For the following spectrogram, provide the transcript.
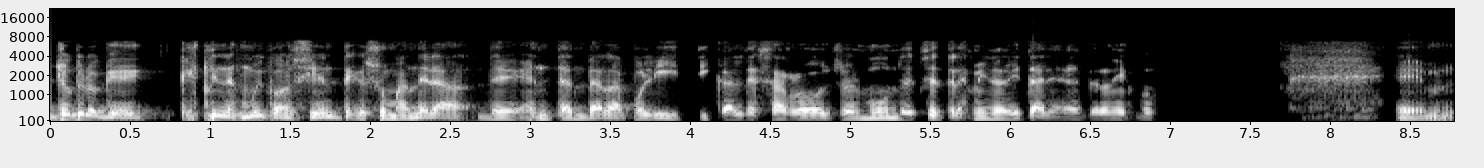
Yo creo que Cristina es muy consciente que su manera de entender la política, el desarrollo, el mundo, etcétera, es minoritaria en el peronismo. Em,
